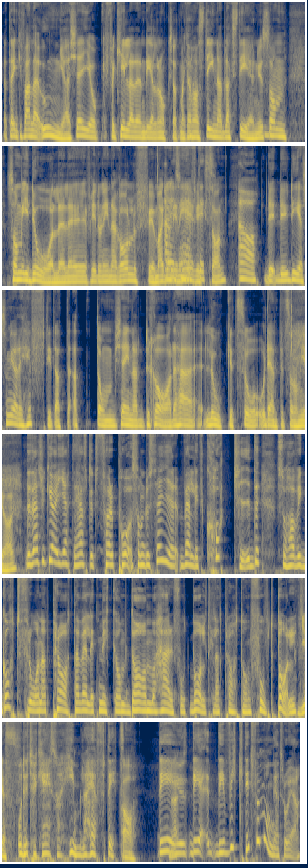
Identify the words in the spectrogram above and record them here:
jag tänker för alla unga tjejer och för killar den delen också, att man kan ha Stina Blackstenius som, som idol eller Fridolina Rolfö, Ja, är Magdalena häftigt. Eriksson. Ja. Det, det är ju det som gör det häftigt, att, att de tjejerna drar det här loket så ordentligt som de gör. Det där tycker jag är jättehäftigt, för på, som du säger, väldigt kort tid så har vi gått från att prata väldigt mycket om dam och herrfotboll till att prata om fotboll. Yes. Och det tycker jag är så himla häftigt. Ja. Det, är ju, det, det är viktigt för många tror jag.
